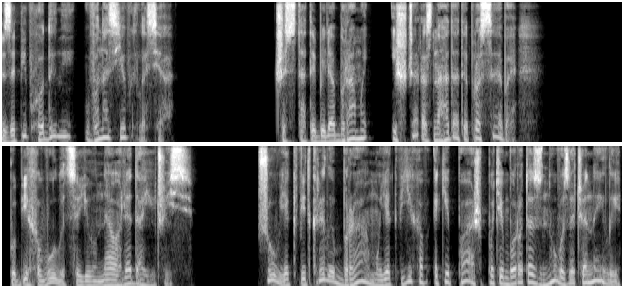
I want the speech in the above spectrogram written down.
за півгодини вона з'явилася. Чи стати біля брами і ще раз нагадати про себе? Побіг вулицею, не оглядаючись. Чув, як відкрили браму, як в'їхав екіпаж, потім ворота знову зачинили.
